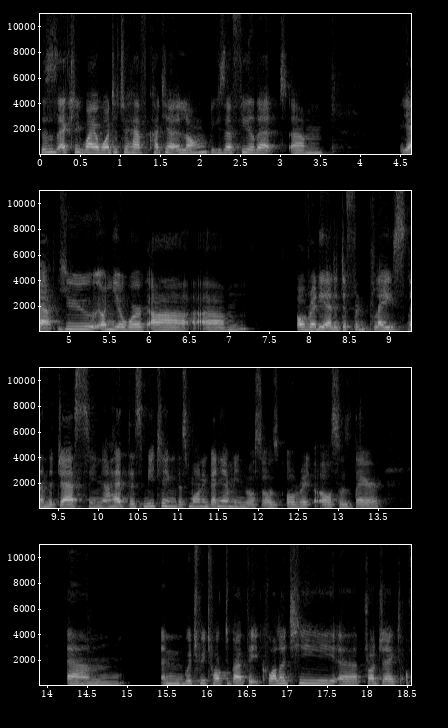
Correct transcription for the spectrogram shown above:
This is actually why I wanted to have Katja along because I feel that, um, yeah, you on your work are um, already at a different place than the jazz scene. I had this meeting this morning. Benjamin was already also there, um, in which we talked about the equality uh, project of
